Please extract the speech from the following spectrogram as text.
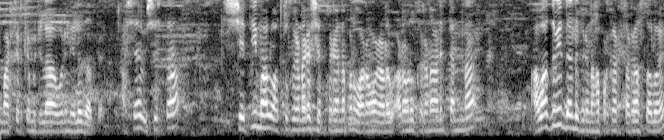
मार्केट कमिटीला वगैरे नेलं जातं अशा विशेषतः शेतीमाल वाहतूक करणाऱ्या शेतकऱ्यांना पण वारंवार अडव अडवणूक करणं आणि त्यांना आवाजवी दंड करणं हा प्रकार सगळाच चालू आहे.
